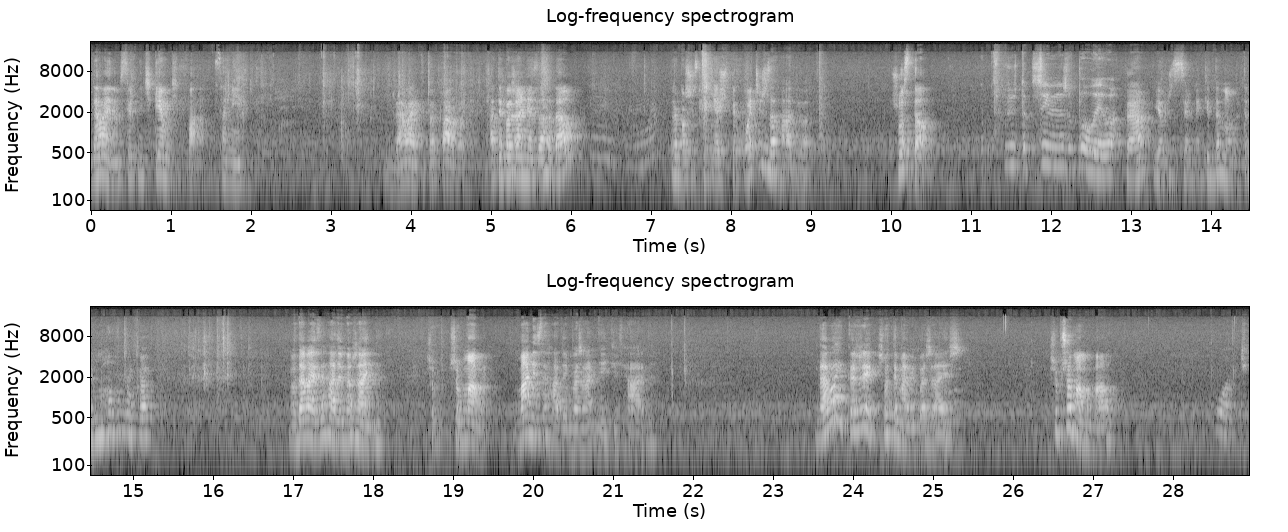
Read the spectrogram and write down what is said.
Давай нам сірнички мхіфа самі. Давай, тепер Павлик. А ти бажання загадав? Треба щось таке, що ти хочеш загадувати. Що стало? Вже так сильно запалила. Так, я вже сирники давно не тримала в руках. Ну давай, загадуй бажання. Щоб, щоб мамі. Мамі загадуй бажання якесь гарне. Давай, кажи, що ти мамі бажаєш? Щоб що мама мала? Почек.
